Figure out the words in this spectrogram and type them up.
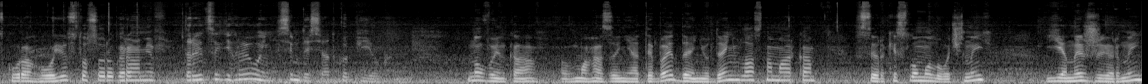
з курагою 140 грамів, 30 гривень 70 копійок. Новинка в магазині АТБ день у день, власна марка. Сир кисломолочний. Є нежирний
